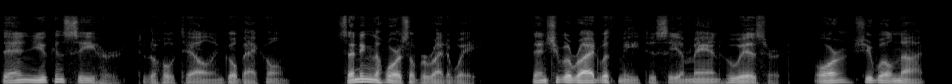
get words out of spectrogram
Then you can see her to the hotel and go back home, sending the horse over right away. Then she will ride with me to see a man who is hurt. Or she will not,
